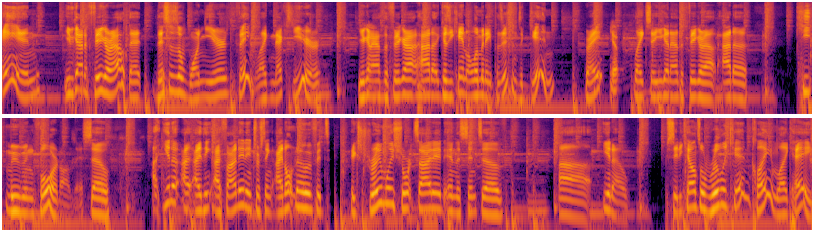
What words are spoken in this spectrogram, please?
And you've got to figure out that this is a one year thing. Like next year, you're going to have to figure out how to, because you can't eliminate positions again, right? Yep. Like, so you're going to have to figure out how to keep moving forward on this. So, uh, you know, I, I think I find it interesting. I don't know if it's extremely short sighted in the sense of, uh, you know, city council really can claim, like, hey,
